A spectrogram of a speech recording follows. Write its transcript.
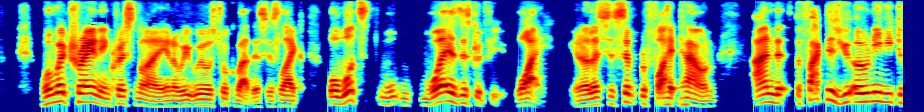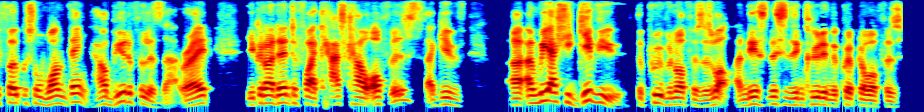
when we're training, Chris and I, you know, we, we always talk about this. It's like, well, what's why is this good for you? Why? You know, let's just simplify it down. And the fact is, you only need to focus on one thing. How beautiful is that, right? You can identify cash cow offers that give, uh, and we actually give you the proven offers as well. And this this is including the crypto offers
